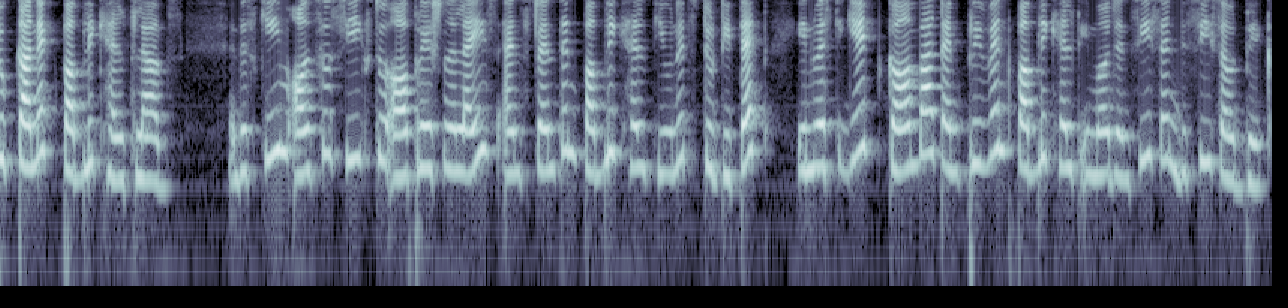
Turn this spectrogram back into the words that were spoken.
to connect public health labs. The scheme also seeks to operationalize and strengthen public health units to detect, investigate, combat, and prevent public health emergencies and disease outbreak.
